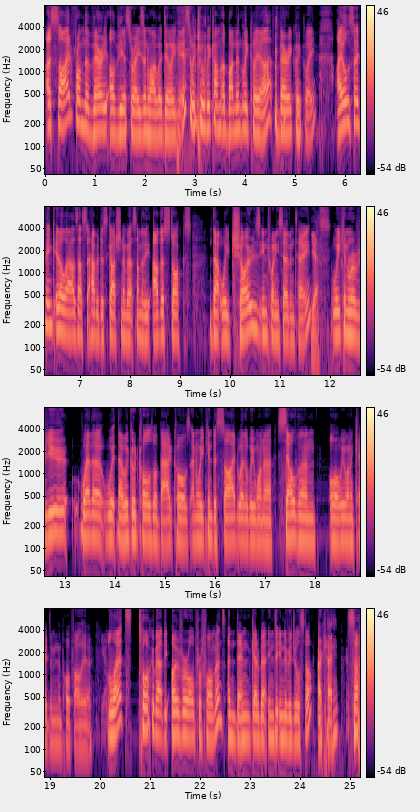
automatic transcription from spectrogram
aside from the very obvious reason why we're doing this, which will become abundantly clear very quickly, I also think it allows us to have a discussion about some of the other stocks that we chose in 2017. Yes. We can review whether we, they were good calls or bad calls, and we can decide whether we want to sell them or we want to keep them in the portfolio. Let's talk about the overall performance and then get about into individual stock. okay. So,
